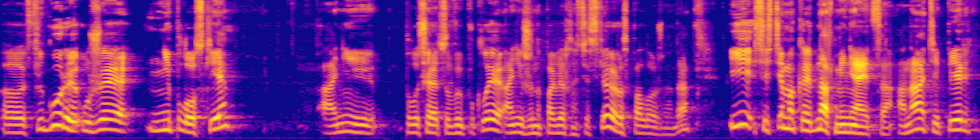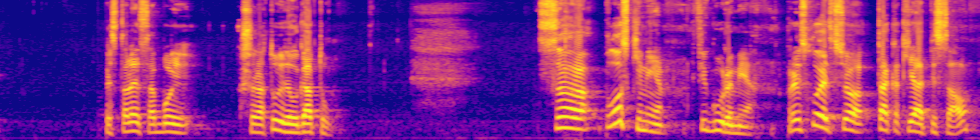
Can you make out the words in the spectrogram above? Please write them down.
Э, фигуры уже не плоские, они получаются выпуклые, они же на поверхности сферы расположены. Да? И система координат меняется. Она теперь представляет собой широту и долготу. С плоскими фигурами происходит все так, как я описал.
